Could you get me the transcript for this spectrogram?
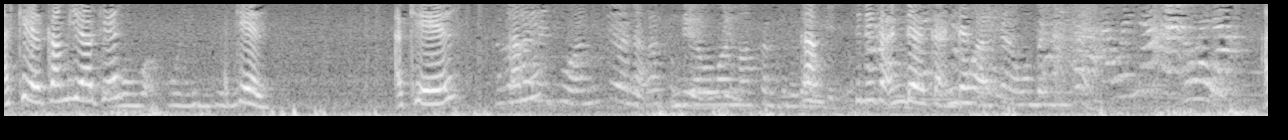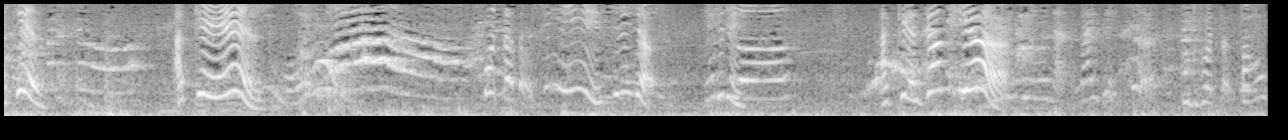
Akil, come here, Akil. Akil. Akil. Come here. jual mesti nak rasa dia orang makan sedap. Come. Sini kat anda, kat anda. Jual kan orang beli kan. Akil. Akil. Buat tak tahu. Sini. Sini jap. Sini. Akil, come here. Dia buat tak tahu.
